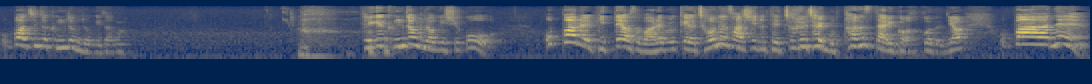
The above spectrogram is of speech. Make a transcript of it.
오빠 진짜 긍정적이잖아. 되게 긍정적이시고 오빠를 빗대어서 말해볼게요. 저는 사실은 대처를 잘 못하는 스타일인 것 같거든요. 오빠는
